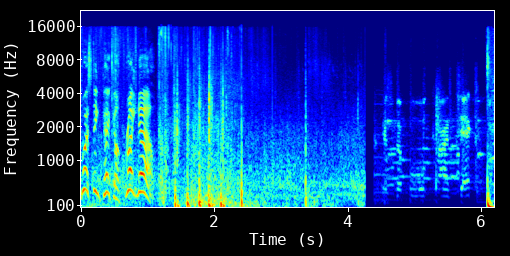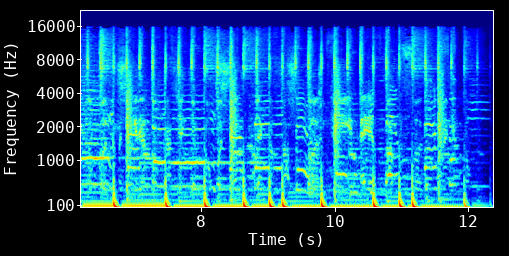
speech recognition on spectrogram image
Requesting pickup right now!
